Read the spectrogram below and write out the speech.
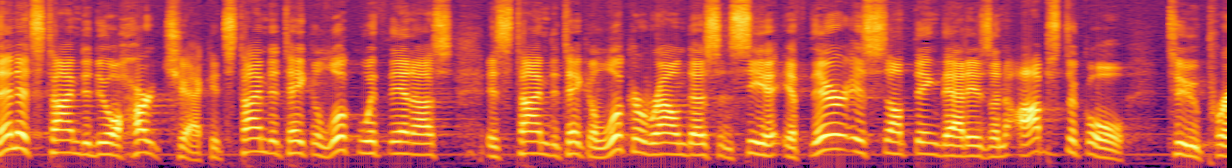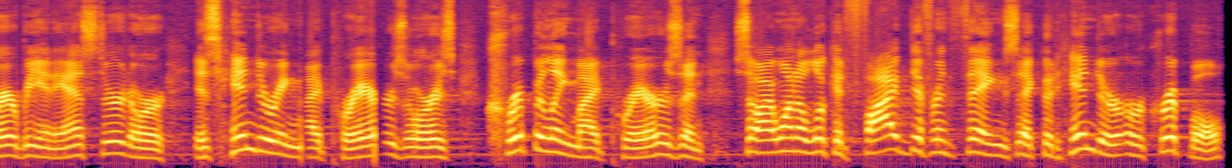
then it's time to do a heart check. It's time to take a look within us. It's time to take a look around us and see if there is something that is an obstacle to prayer being answered or is hindering my prayers or is crippling my prayers. And so I want to look at five different things that could hinder or cripple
